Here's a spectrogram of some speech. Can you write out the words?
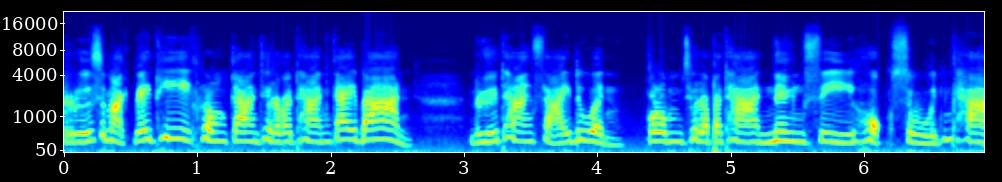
หรือสมัครได้ที่โครงการชลประทานใกล้บ้าน หรือทางสายด่วนกรมชลประทาน 1460 ค่ะ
